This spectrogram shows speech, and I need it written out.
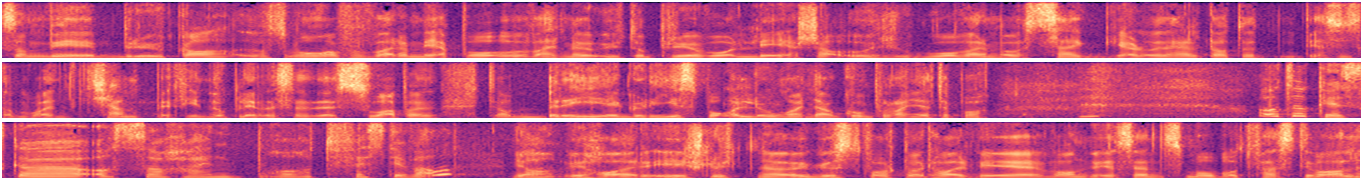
som vi bruker, som unger får være med på. og Være med ut og prøve å lære seg å ro og være med å seile. og Det hele tatt, det syns jeg var en kjempefin opplevelse. Det så jeg på, det var brede glis på alle ungene de kom på land etterpå. Og dere skal også ha en båtfestival? Ja, vi har i slutten av august hvert år har vi vanligvis en småbåtfestival.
